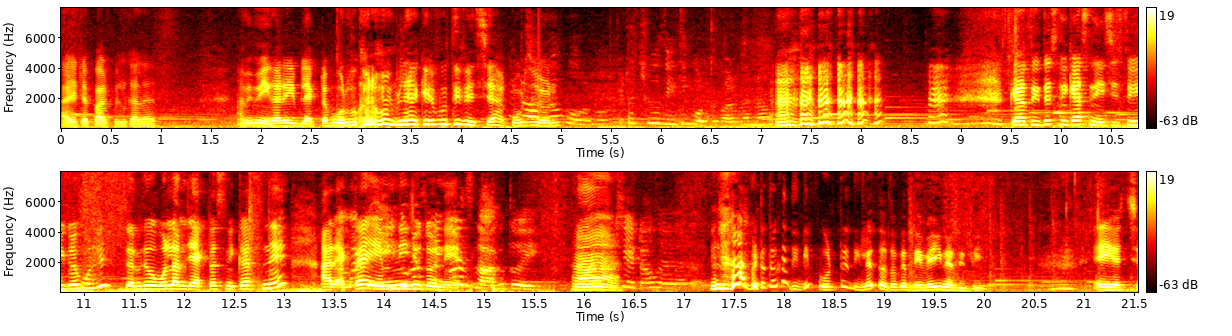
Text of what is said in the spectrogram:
আর এটা পার্পল কালার আমি মেঘার এই ব্ল্যাকটা পরবো কারণ আমার ব্ল্যাকের প্রতি বেশি আকর্ষণ। কেন তুই তো স্নিকার্স নিয়েছিস। তুই করে পরবি? আমি তোকে বললাম যে একটা স্নিকার্স নে আর একটা এমনি জুতো নে। হ্যাঁ। ওটা তোকে দিদি পড়তে দিলে তো তোকে দেবেই না দিদি। এই হচ্ছে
